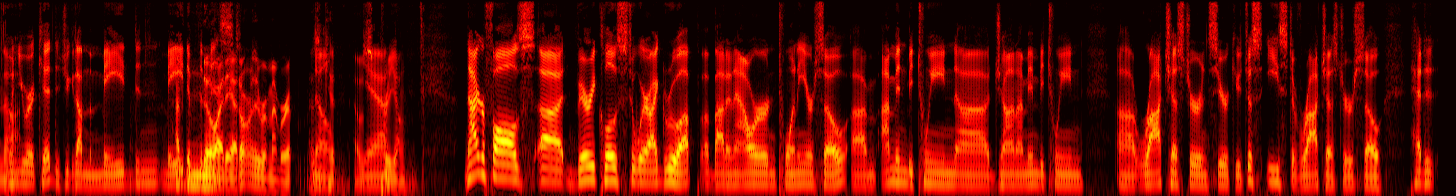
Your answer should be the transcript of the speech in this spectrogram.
No. When you were a kid, did you get on the maiden I maid have of the no Mist? idea. I don't really remember it as No. a kid. I was Yeah. pretty young. Niagara Falls, uh, very close to where I grew up, about an hour and twenty or so. Um, I'm in between, uh, John. I'm in between uh, Rochester and Syracuse, just east of Rochester. So headed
